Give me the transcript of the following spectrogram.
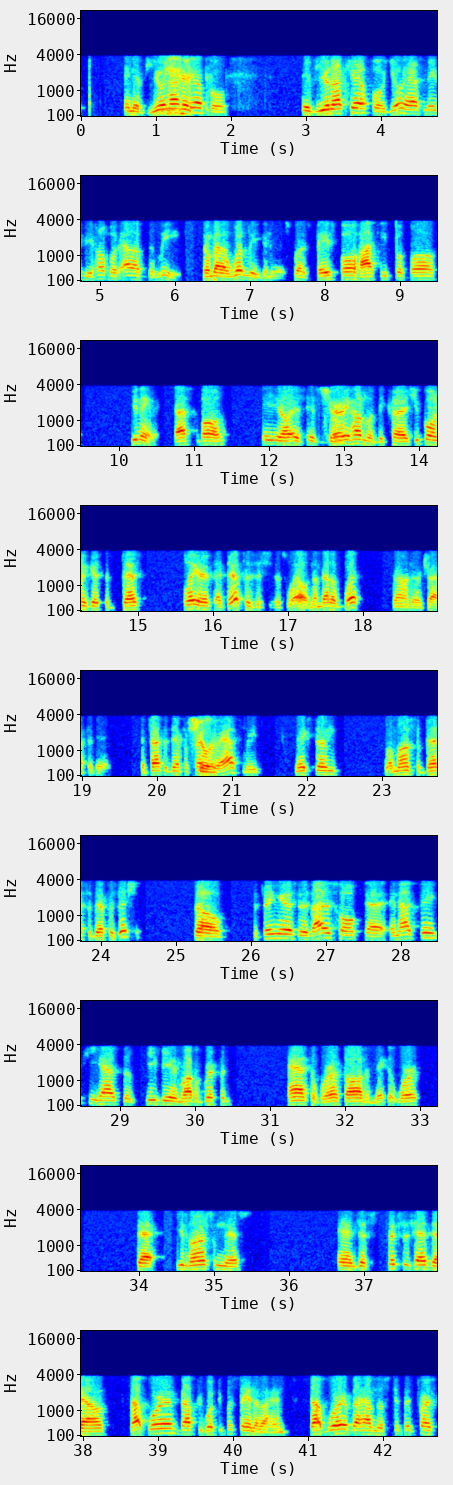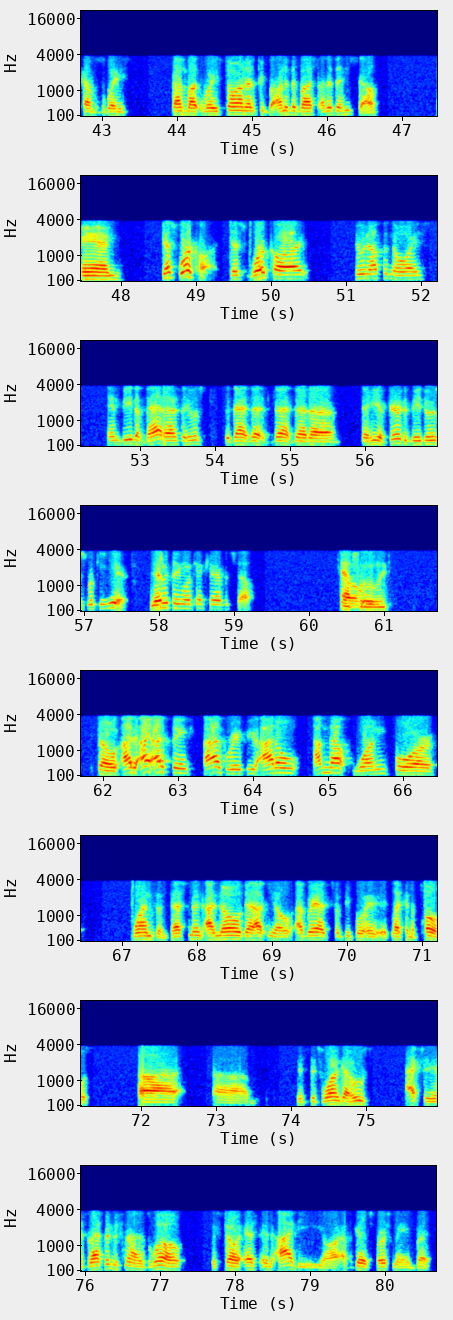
And if you're not careful, if you're not careful, your ass may be humbled out of the league, no matter what league it is, whether it's baseball, hockey, football, you name it, basketball. You know, it's, it's sure. very humbling because you're going against the best players at their positions as well, no matter what round they're drafted in. The fact that they're professional sure. athletes makes them amongst the best of their position. So the thing is, is I just hope that, and I think he has the, he being Robert Griffin, has the wherewithal to make it work. That he learns from this, and just puts his head down. Stop worrying about what people are saying about him. Stop worrying about having those stupid press conferences where he's talking about where he's throwing other people under the bus, other than himself, and just work hard. Just work hard, tune out the noise, and be the badass that he was that that that that uh that he appeared to be during his rookie year. And everything will take care of itself. So, Absolutely. So I, I I think I agree with you. I don't. I'm not one for one's investment. I know that you know I read some people in, like in the post. Uh, uh, this this one guy who's actually his last name is not as well. It's spelled S N I D E R. I forget his first name, but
